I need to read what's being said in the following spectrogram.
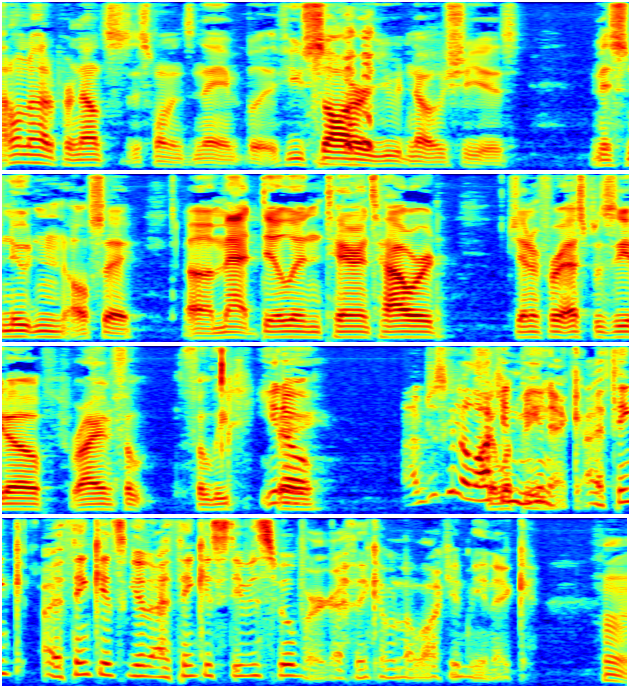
I don't know how to pronounce this woman's name, but if you saw her, you would know who she is. Miss Newton, I'll say. Uh, Matt Dillon, Terrence Howard, Jennifer Esposito, Ryan Fel- Felipe. You know, I'm just gonna lock in Munich. I think I think it's good. I think it's Steven Spielberg. I think I'm gonna lock in Munich. Hmm.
